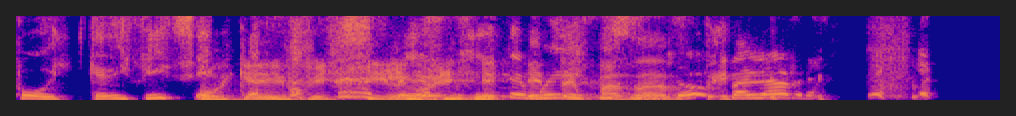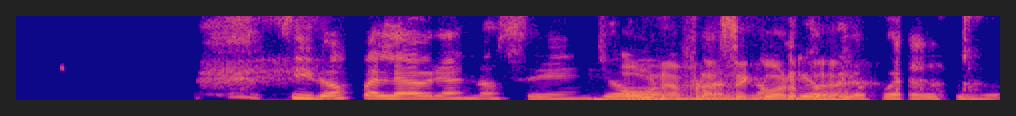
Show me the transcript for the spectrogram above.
Uy, qué difícil. Uy, qué difícil, güey. te pasaste? Dos palabras. sí, dos palabras, no sé. Yo o una frase corta. lo pueda definir.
